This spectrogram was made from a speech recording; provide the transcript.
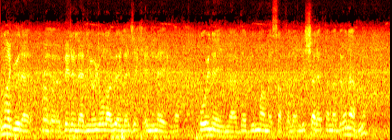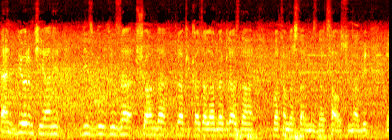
buna göre e, belirleniyor. Yola verilecek enine eğimler, boyun eğimlerde, durma mesafelerinde işaretlemede önemli. Ben diyorum ki yani biz bu hıza şu anda trafik kazalarında biraz daha vatandaşlarımız da sağ olsunlar bir e,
